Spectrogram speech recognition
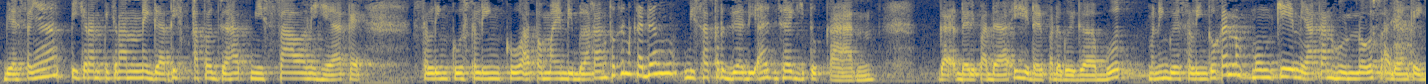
biasanya pikiran-pikiran negatif atau jahat misal nih ya kayak selingkuh-selingkuh atau main di belakang tuh kan kadang bisa terjadi aja gitu kan gak daripada ih daripada gue gabut mending gue selingkuh. Kan mungkin ya kan who knows ada yang kayak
